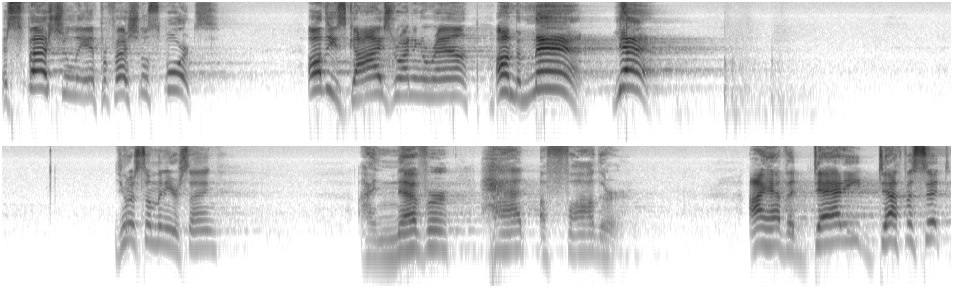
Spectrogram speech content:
especially in professional sports. All these guys running around, I'm the man, yeah. You know what so many are saying? I never had a father. I have a daddy deficit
